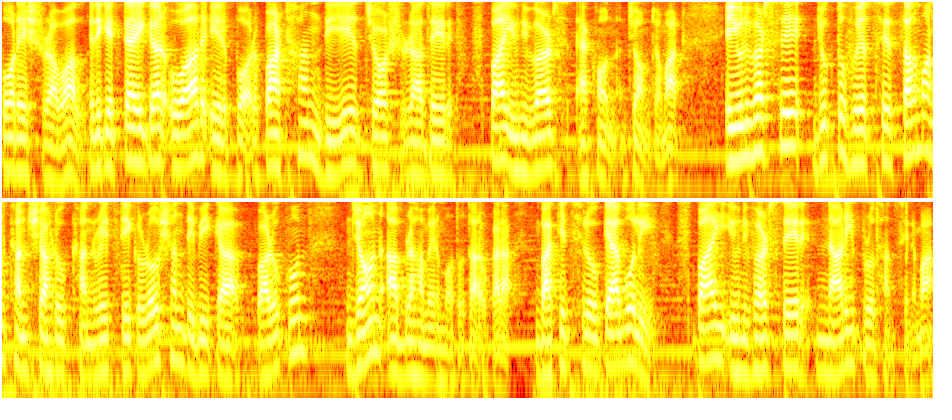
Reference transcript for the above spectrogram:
পরেশ রাওয়াল। এদিকে টাইগার ওয়ার এর পর পাঠান দিয়ে যশ রাজের স্পাই ইউনিভার্স এখন জমজমাট। এই ইউনিভার্সে যুক্ত হয়েছে সালমান খান, শাহরুখ খান ঋত্বিক রোশন দেবিকা পারুকুন জন আব্রাহামের মতো তারকারা। বাকি ছিল কেবলই স্পাই ইউনিভার্সের নারী প্রধান সিনেমা।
